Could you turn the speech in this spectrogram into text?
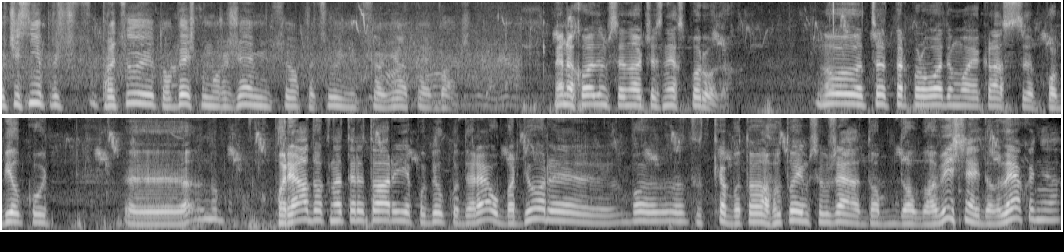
Очисні працюють в обичному режимі, все працює, все є, так бачите. Ми знаходимося на очисних спорудах. Ну, це тепер проводимо якраз побілку, ну, порядок на території, побілку дерев, бордюри, бо, таке, бо то готуємося вже до, до Благовіщення і до Великодня.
